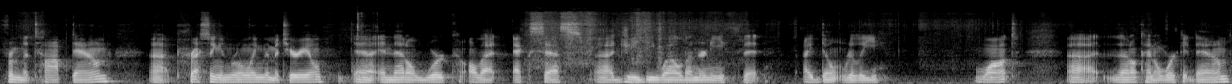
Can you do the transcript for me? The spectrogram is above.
from the top down, uh, pressing and rolling the material, uh, and that'll work all that excess uh, JB weld underneath that I don't really want. Uh, that'll kind of work it down.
